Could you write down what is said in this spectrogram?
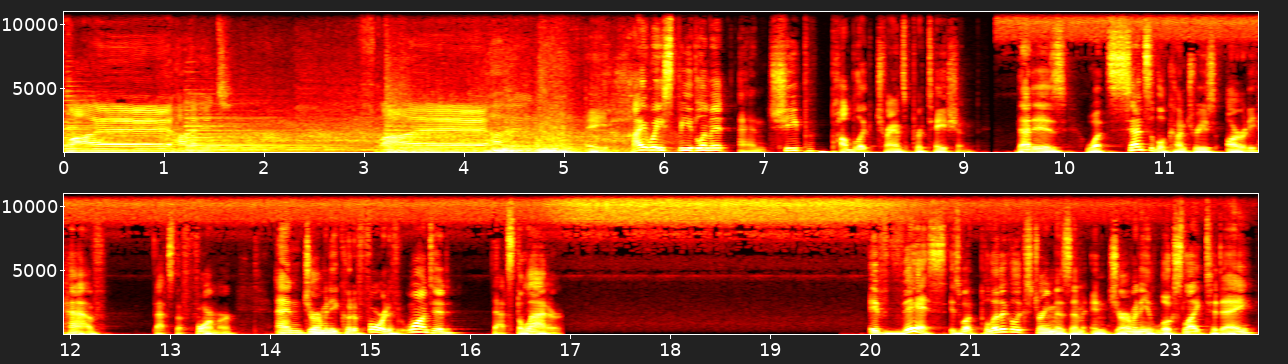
Freiheit. Freiheit. a highway speed limit and cheap public transportation. That is what sensible countries already have. That's the former. And Germany could afford if it wanted. That's the latter. If this is what political extremism in Germany looks like today,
